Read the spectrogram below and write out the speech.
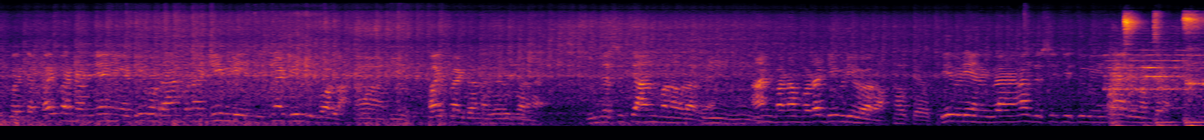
இப்போ இந்த ஃபைவ் பாயிண்ட் ஒன்லேயே நீங்கள் டிவி ஆன் பண்ணால் டிவிடி இருந்துச்சுன்னா டிவிடி போடலாம் ஃபைவ் பாயிண்ட் ஒன் அது இருக்கு பாருங்க இந்த சுவிட்ச் ஆன் பண்ண விடாது. ஆன் பண்ணால் போட டிவிடி வரும் ஓகே ஓகே டிவிடி எனக்கு வேணும்னா இந்த சுவிட்ச் தூக்கினீங்கன்னா இது வந்துடும்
